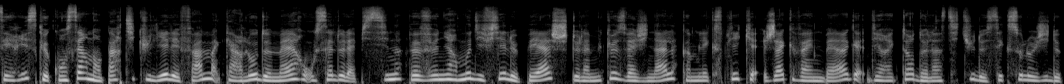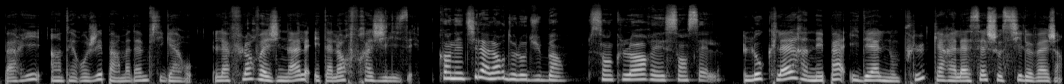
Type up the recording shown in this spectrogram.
Ces risques concernent en particulier les femmes car l'eau de mer ou celle de la piscine peuvent venir modifier le pH de la muqueuse vaginale, comme l'explique Jacques Weinberg, directeur de l'Institut de sexologie de Paris, interrogé par Madame Figaro. La flore vaginale est alors fragilisée. Qu'en est-il alors de l'eau du bain, sans chlore et sans sel? L'eau claire n'est pas idéale non plus car elle assèche aussi le vagin.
